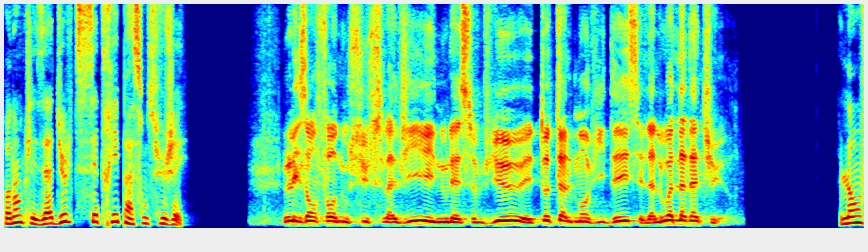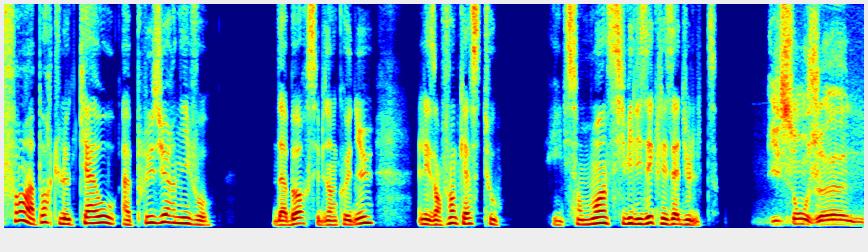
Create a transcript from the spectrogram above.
pendant que les adultes s'étripent à son sujet. Les enfants nous sucent la vie et nous laissent vieux et totalement vidés, c'est la loi de la nature. L'enfant apporte le chaos à plusieurs niveaux. D'abord, c'est bien connu, les enfants cassent tout. Et ils sont moins civilisés que les adultes. Ils sont jeunes,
